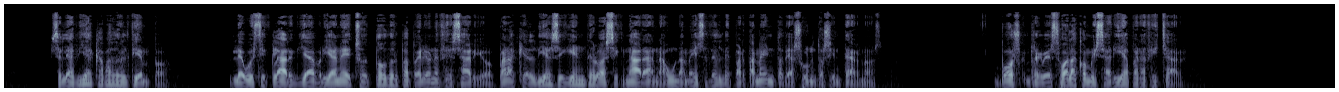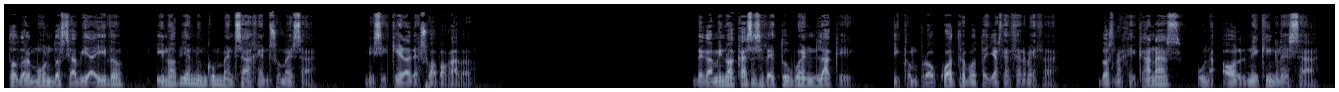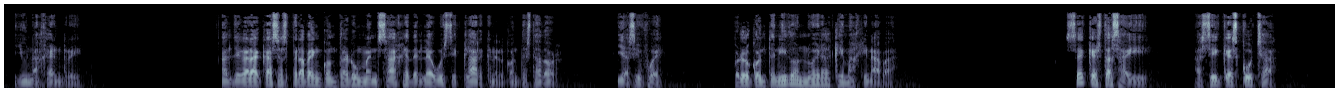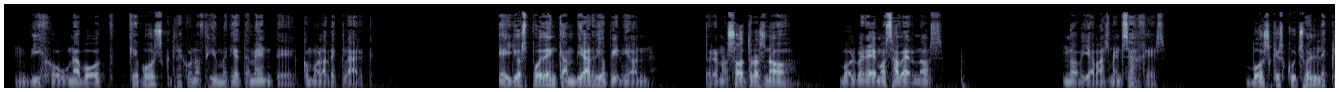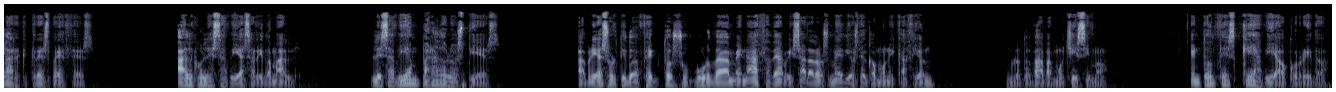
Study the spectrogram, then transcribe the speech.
se le había acabado el tiempo. Lewis y Clark ya habrían hecho todo el papeleo necesario para que el día siguiente lo asignaran a una mesa del Departamento de Asuntos Internos. Bosch regresó a la comisaría para fichar. Todo el mundo se había ido y no había ningún mensaje en su mesa, ni siquiera de su abogado. De camino a casa se detuvo en Lucky y compró cuatro botellas de cerveza dos mexicanas, una All Nick inglesa y una Henry. Al llegar a casa esperaba encontrar un mensaje de Lewis y Clark en el contestador, y así fue. Pero el contenido no era el que imaginaba. Sé que estás ahí, así que escucha, dijo una voz que Bosch reconoció inmediatamente como la de Clark. Ellos pueden cambiar de opinión, pero nosotros no. Volveremos a vernos. No había más mensajes. Bosque escuchó el de Clark tres veces. Algo les había salido mal. Les habían parado los pies. ¿Habría surtido efecto su burda amenaza de avisar a los medios de comunicación? Lo dudaba muchísimo. Entonces, ¿qué había ocurrido?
